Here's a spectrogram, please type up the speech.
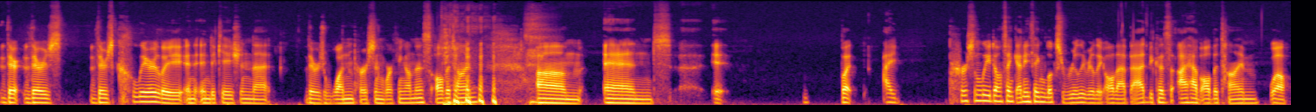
there there's there's clearly an indication that there's one person working on this all the time um, and it but i personally don't think anything looks really really all that bad because i have all the time well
